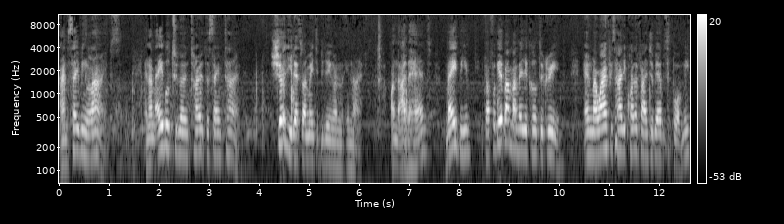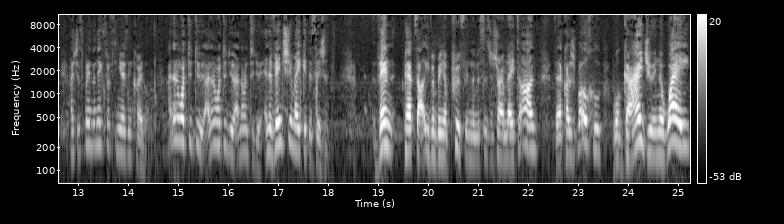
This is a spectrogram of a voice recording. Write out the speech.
I'm saving lives. And I'm able to learn Torah at the same time. Surely that's what I'm meant to be doing on, in life. On the other hand, maybe if I forget about my medical degree and my wife is highly qualified and be able to support me, I should spend the next 15 years in Koilel. I don't know what to do. I don't know what to do. I don't know what to do. And eventually make a decision. Then perhaps I'll even bring a proof in the Mesilas Yesharim later on that HaKadosh Baruch Hu will guide you in a way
